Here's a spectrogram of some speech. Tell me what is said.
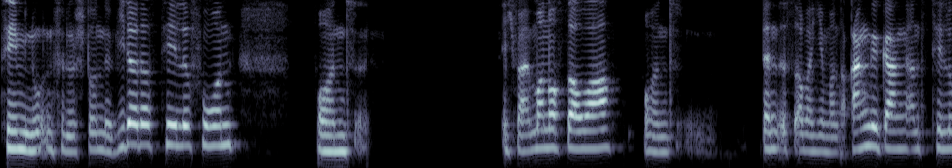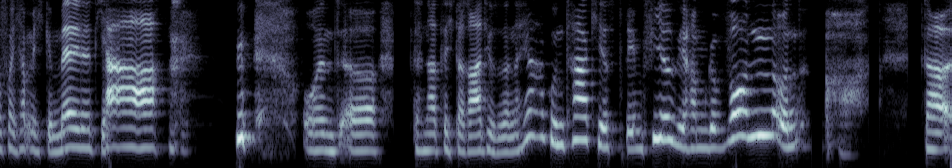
zehn Minuten, Viertelstunde wieder das Telefon und ich war immer noch sauer und dann ist aber jemand rangegangen ans Telefon. Ich habe mich gemeldet, ja. und äh, dann hat sich der Radiosender, ja, guten Tag, hier ist Bremen 4, Sie haben gewonnen. Und oh, da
